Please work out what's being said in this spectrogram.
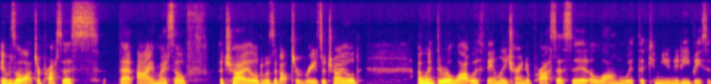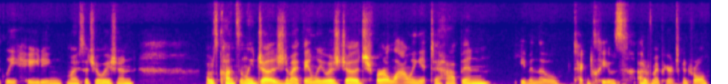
it was a lot to process that I myself, a child, was about to raise a child. I went through a lot with family trying to process it, along with the community basically hating my situation. I was constantly judged, and my family was judged for allowing it to happen, even though technically it was out of my parents' control.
